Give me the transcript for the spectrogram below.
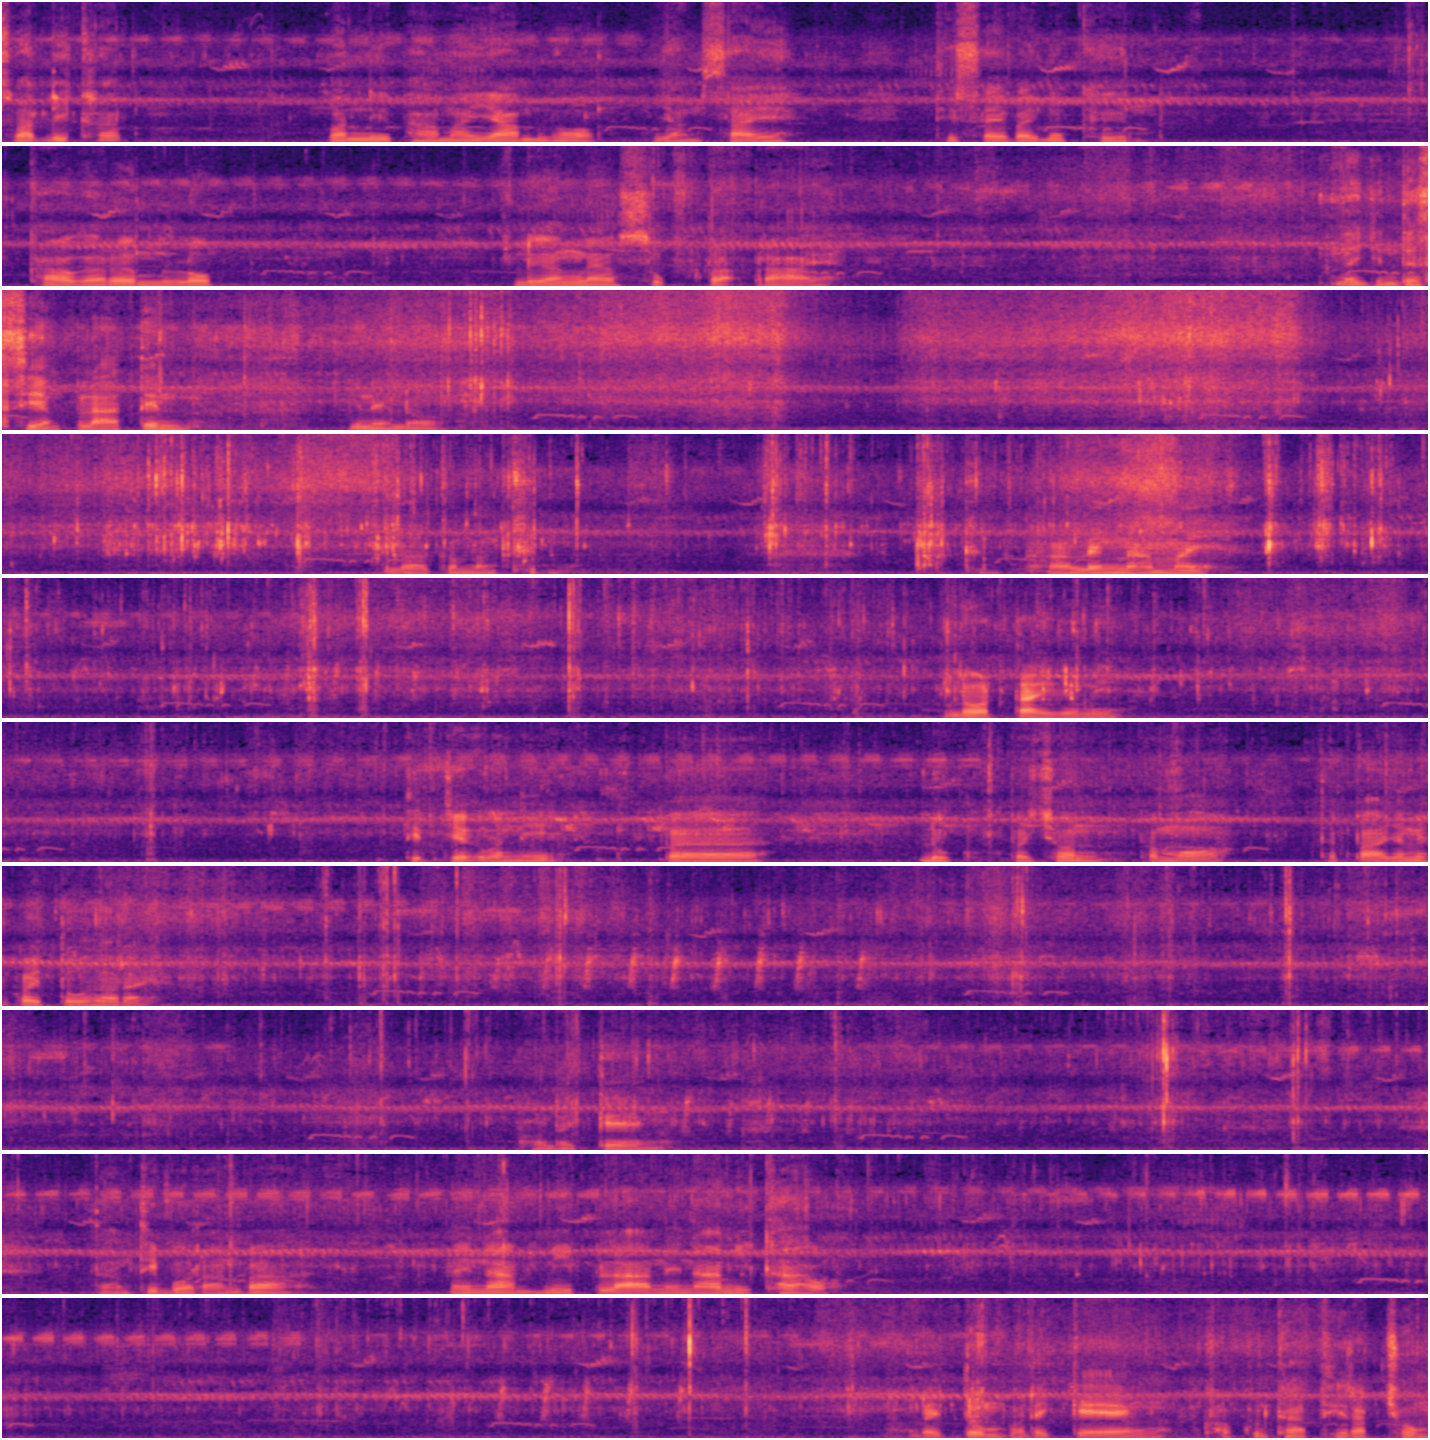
สวัสดีครับ วันนี้พามายามรอบยามใส่ที่ใส่ไว้เมื่อคืน ข้าวก็เริ่มลบ เหลืองแล้วสุกประปราย ได้ยินแต่เสียงปลาเต้นอยู่ในรอบปลากำลังขึ้น ขึ้นหาแหล่งน้ำใหม่ โลดไตก็มี ติดเยอะวันนี้ปลาดุกปลาช่อนปลาหมอ แต่ปลายังไม่ค่อยโตเท่าไหร่พอได้แกง ตามที่โบราณว่า ในน้ำมีปลาในนามีข้าว ได้ต้มพอได้แกง ขอบคุณครับที่รับชม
